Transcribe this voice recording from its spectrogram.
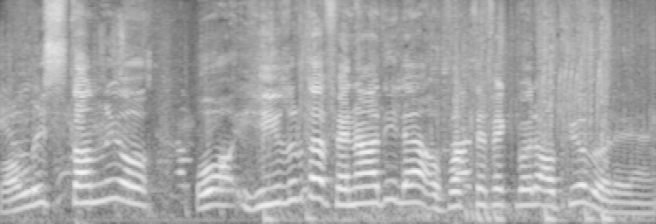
Vallahi stunlıyor. O healer da fena değil ha. Ufak tefek böyle atıyor böyle yani.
